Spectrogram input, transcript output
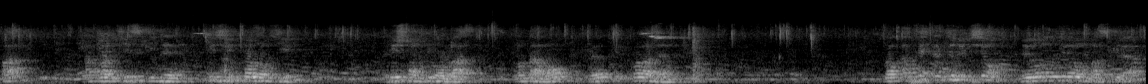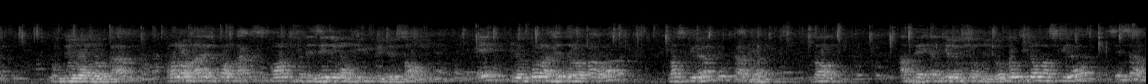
par la bronchise qui est tissu conjonctif, riche en fibroblastes, notamment le collagène. Donc après introduction de l'endothélium vasculaire ou de l'endocarde, on aura un contact entre les éléments fibrilles de sang et le collagène de la vasculaire ou cardiaque. Donc, après interruption du l'endothélium vasculaire, c'est ça.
